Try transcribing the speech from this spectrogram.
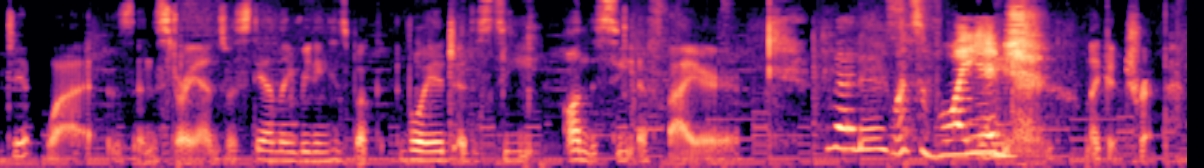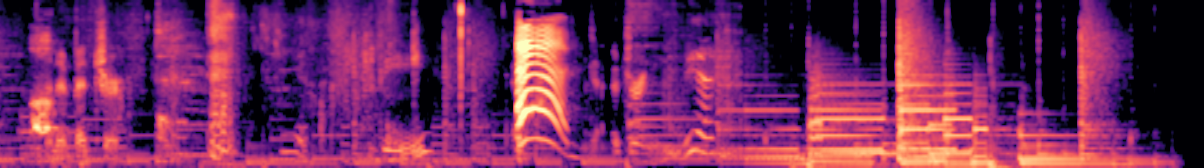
And it was. And the story ends with Stanley reading his book, Voyage of the Sea on the Sea of Fire. That is What's a voyage? end. like a trip, oh. an adventure. Yeah. The And yeah, a journey. The end.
